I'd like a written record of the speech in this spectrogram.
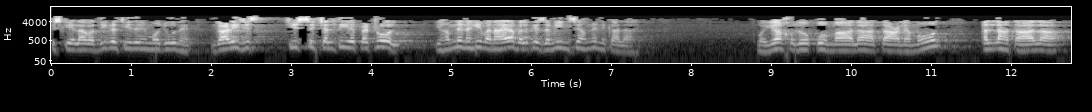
اس کے علاوہ دیگر چیزیں بھی موجود ہیں۔ گاڑی جس چیز سے چلتی ہے، پیٹرول یہ ہم نے نہیں بنایا بلکہ زمین سے ہم نے نکالا ہے۔ وہ یخلوق مالا تعلمون۔ اللہ تعالی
